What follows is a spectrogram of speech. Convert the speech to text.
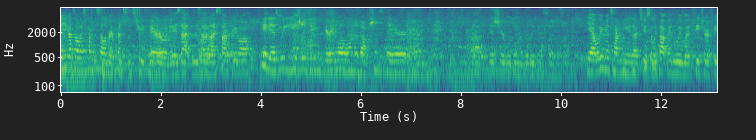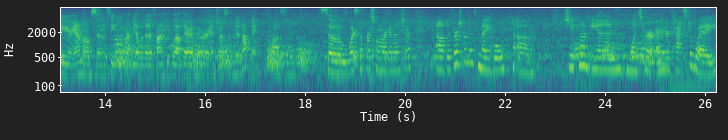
You guys always come to celebrate Princeton Street Fair. Is that is that a nice time for you all? It is. We usually do very well on adoptions there, and uh, this year we're going to really miss it. So. Yeah, we've miss having you there too. So we thought maybe we would feature a few of your animals and see if we might be able to find people out there who are interested in adopting. Awesome. So That's what's great. the first one we're gonna show? Uh, the first one is Mabel. Um, she came in once her owner passed away.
